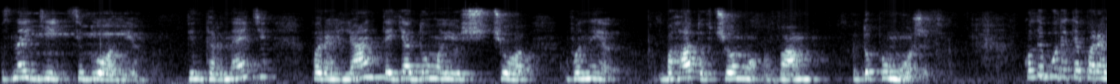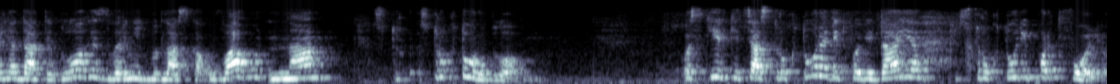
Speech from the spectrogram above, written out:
знайдіть ці блоги в інтернеті, перегляньте. Я думаю, що вони багато в чому вам допоможуть. Коли будете переглядати блоги, зверніть, будь ласка, увагу на структуру блогу. Оскільки ця структура відповідає структурі портфоліо.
